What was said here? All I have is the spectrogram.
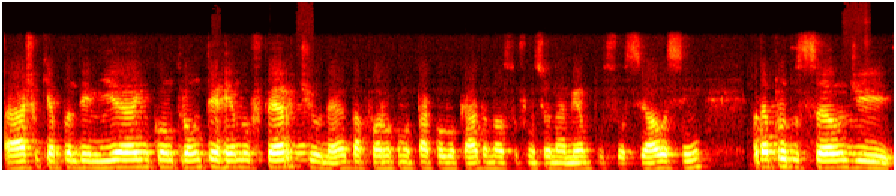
acho que a pandemia encontrou um terreno fértil, né, da forma como está colocado nosso funcionamento social, assim, para a produção de,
